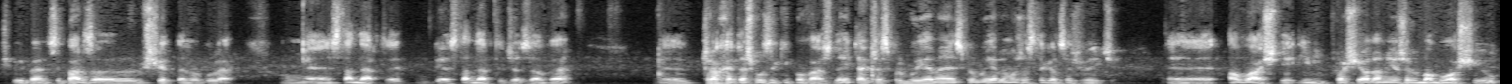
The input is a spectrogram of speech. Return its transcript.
śpiewający bardzo świetne w ogóle e, standardy, e, standardy jazzowe. E, Trochę też muzyki poważnej, także spróbujemy, spróbujemy, może z tego coś wyjdzie. E, O właśnie, i prosiono mnie, żebym ogłosił,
